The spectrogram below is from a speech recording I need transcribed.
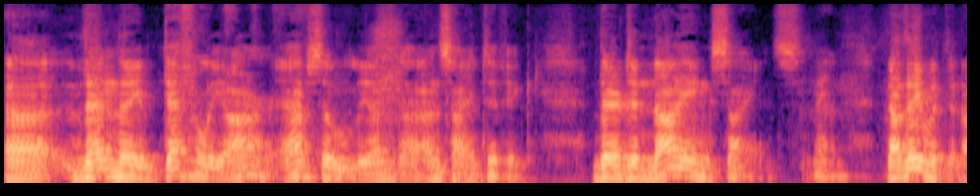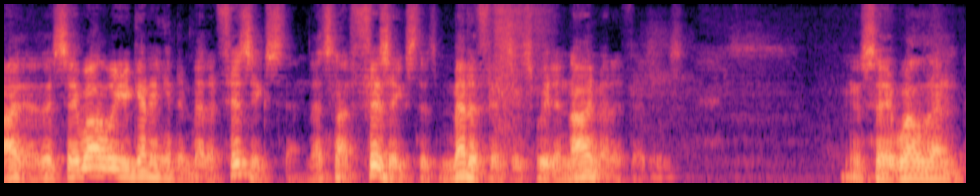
uh, then they definitely are absolutely un- unscientific. They're denying science. Right. Now they would deny that. They say, "Well, well, you're getting into metaphysics. Then that's not physics. That's metaphysics. We deny metaphysics." You say, "Well, then,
